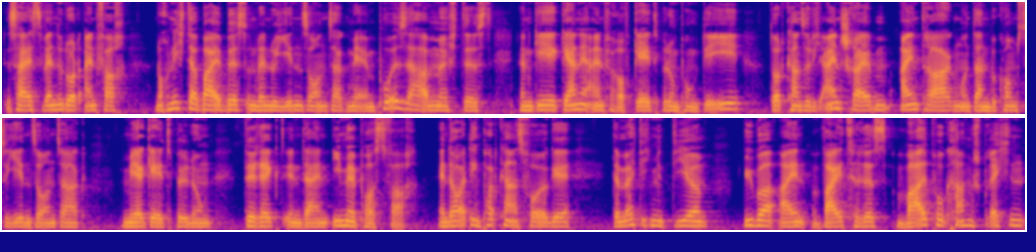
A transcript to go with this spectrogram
Das heißt, wenn du dort einfach noch nicht dabei bist und wenn du jeden Sonntag mehr Impulse haben möchtest, dann gehe gerne einfach auf geldbildung.de. Dort kannst du dich einschreiben, eintragen und dann bekommst du jeden Sonntag mehr Geldbildung direkt in dein E-Mail-Postfach. In der heutigen Podcast-Folge, da möchte ich mit dir über ein weiteres Wahlprogramm sprechen,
